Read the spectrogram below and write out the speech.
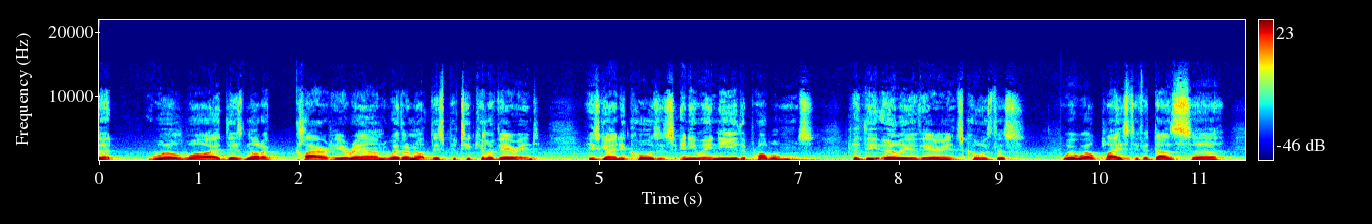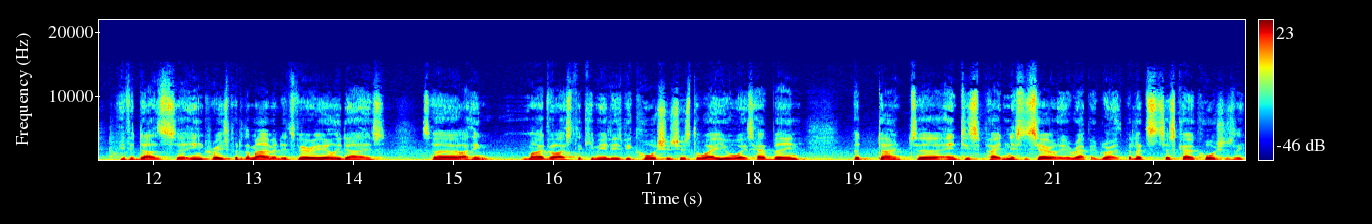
that worldwide there's not a clarity around whether or not this particular variant is going to cause us anywhere near the problems that the earlier variants caused us. We're well placed if it does uh, if it does uh, increase, but at the moment it's very early days. So I think my advice to the community is be cautious, just the way you always have been, but don't uh, anticipate necessarily a rapid growth. But let's just go cautiously.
